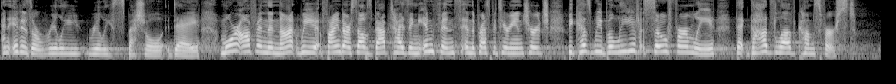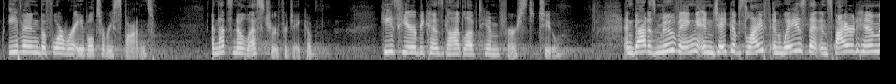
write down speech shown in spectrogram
And it is a really, really special day. More often than not, we find ourselves baptizing infants in the Presbyterian Church because we believe so firmly that God's love comes first, even before we're able to respond. And that's no less true for Jacob. He's here because God loved him first, too. And God is moving in Jacob's life in ways that inspired him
